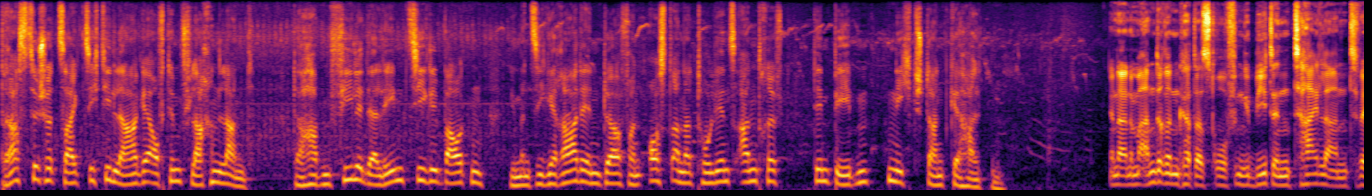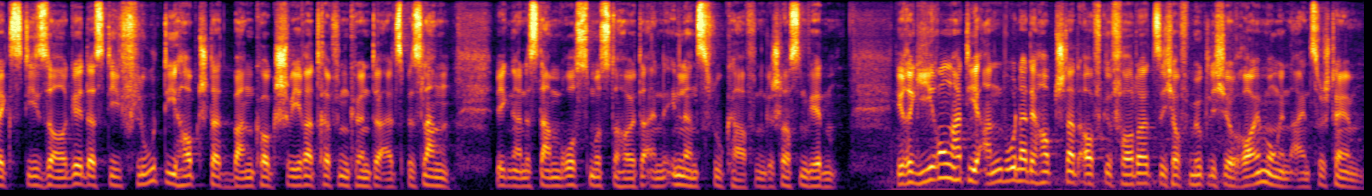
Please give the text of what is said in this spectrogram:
Drastischer zeigt sich die Lage auf dem flachen Land. Da haben viele der Lehmziegelbauten, wie man sie gerade in Dörfern Ostanatoliens antrifft, dem Beben nicht standgehalten. In einem anderen Katastrophengebiet in Thailand wächst die Sorge, dass die Flut die Hauptstadt Bangkok schwerer treffen könnte als bislang. Wegen eines Dammbruchs musste heute ein Inlandsflughafen geschlossen werden. Die Regierung hat die Anwohner der Hauptstadt aufgefordert, sich auf mögliche Räumungen einzustellen.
